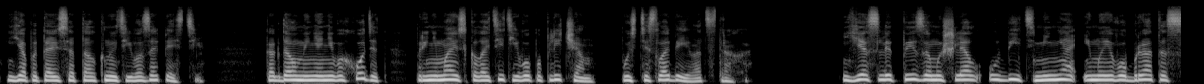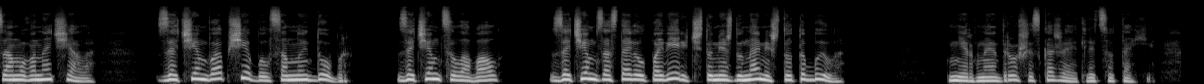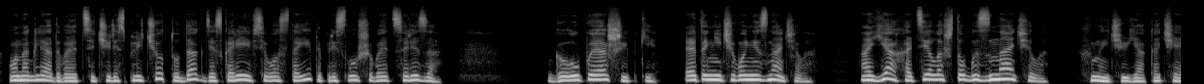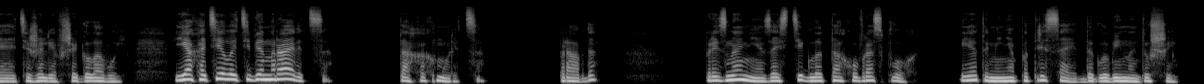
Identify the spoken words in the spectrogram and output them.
Я пытаюсь оттолкнуть его запястье. Когда у меня не выходит, принимаюсь колотить его по плечам, пусть и слабею от страха. Если ты замышлял убить меня и моего брата с самого начала, зачем вообще был со мной добр? Зачем целовал? Зачем заставил поверить, что между нами что-то было? Нервная дрожь искажает лицо Тахи. Он оглядывается через плечо туда, где, скорее всего, стоит и прислушивается Реза. «Глупые ошибки. Это ничего не значило. А я хотела, чтобы значило», — хнычу я, качая тяжелевшей головой. Я хотела тебе нравиться». Таха хмурится. «Правда?» Признание застигло Таху врасплох, и это меня потрясает до глубины души.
